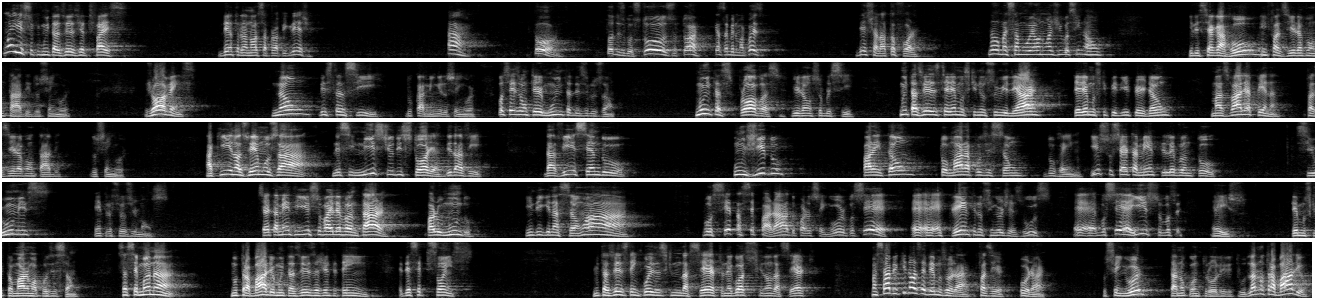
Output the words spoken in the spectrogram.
Não é isso que muitas vezes a gente faz dentro da nossa própria igreja? Ah, tô, tô desgostoso, tô, quer saber de uma coisa? Deixa lá, tô fora. Não, mas Samuel não agiu assim não. Ele se agarrou em fazer a vontade do Senhor. Jovens, não distancie do caminho do Senhor. Vocês vão ter muita desilusão. Muitas provas virão sobre si. Muitas vezes teremos que nos humilhar teremos que pedir perdão, mas vale a pena fazer a vontade do Senhor. Aqui nós vemos a nesse início de história de Davi, Davi sendo ungido para então tomar a posição do reino. Isso certamente levantou ciúmes entre os seus irmãos. Certamente isso vai levantar para o mundo indignação. Ah, você está separado para o Senhor, você é, é, é crente no Senhor Jesus, é, você é isso, você. É isso. Temos que tomar uma posição. Essa semana, no trabalho, muitas vezes a gente tem decepções. Muitas vezes tem coisas que não dá certo, negócios que não dá certo. Mas sabe o que nós devemos orar, fazer? Orar. O Senhor está no controle de tudo. Lá no trabalho,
